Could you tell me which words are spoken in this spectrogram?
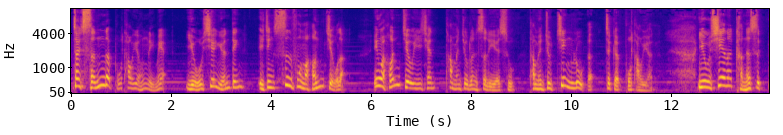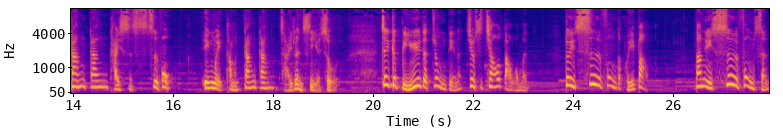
在神的葡萄园里面，有些园丁已经侍奉了很久了，因为很久以前他们就认识了耶稣，他们就进入了这个葡萄园。有些呢，可能是刚刚开始侍奉，因为他们刚刚才认识耶稣。这个比喻的重点呢，就是教导我们对侍奉的回报。当你侍奉神，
